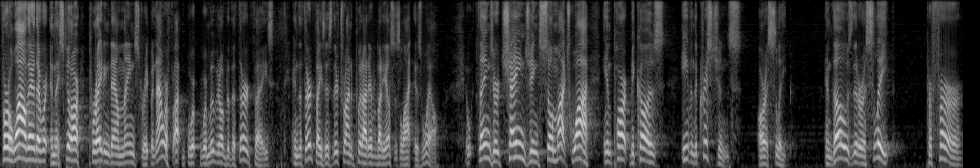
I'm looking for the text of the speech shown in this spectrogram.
For a while there, they were, and they still are parading down Main Street. But now we're, we're, we're moving over to the third phase. And the third phase is they're trying to put out everybody else's light as well. Things are changing so much. Why? In part because even the Christians are asleep. And those that are asleep prefer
